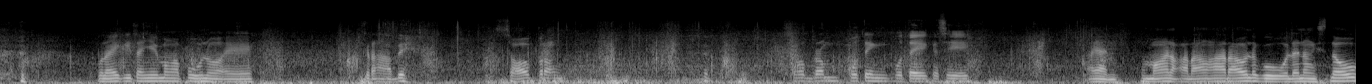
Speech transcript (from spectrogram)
Kung nakikita niyo yung mga puno eh Grabe Sobrang Sobrang puting puti kasi Ayan, yung mga nakaraang araw nag-uulan ng snow.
